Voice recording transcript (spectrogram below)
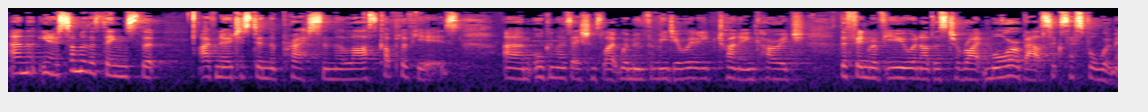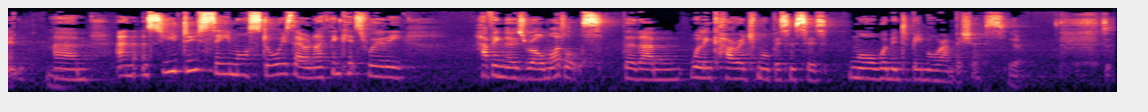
And, you know, some of the things that I've noticed in the press in the last couple of years, um, organisations like Women for Media really trying to encourage the Fin Review and others to write more about successful women. Mm. Um, and, and so you do see more stories there, and I think it's really having those role models that um, will encourage more businesses, more women to be more ambitious. Yeah.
